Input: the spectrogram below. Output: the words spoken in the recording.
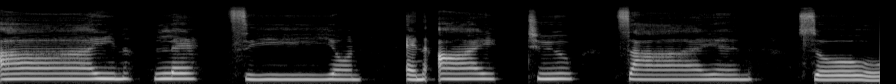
Ein le Zion, and eye to Zion. Sophia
